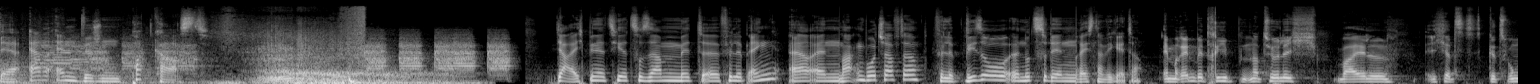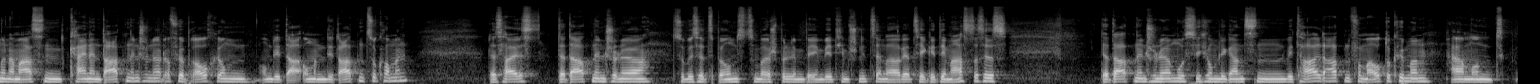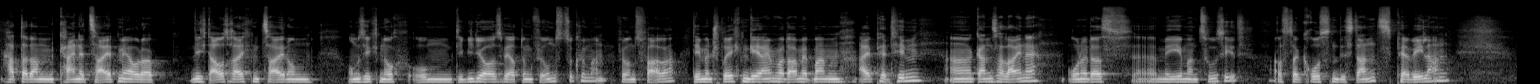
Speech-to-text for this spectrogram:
der RN Vision Podcast. Ja, ich bin jetzt hier zusammen mit äh, Philipp Eng, RN Markenbotschafter. Philipp, wieso äh, nutzt du den Race Navigator? Im Rennbetrieb natürlich, weil ich jetzt gezwungenermaßen keinen Dateningenieur dafür brauche, um, um, die, um an die Daten zu kommen. Das heißt, der Dateningenieur, so wie es jetzt bei uns zum Beispiel im BMW-Team Schnitzender der CGT Masters ist, der Dateningenieur muss sich um die ganzen Vitaldaten vom Auto kümmern ähm, und hat da dann keine Zeit mehr oder nicht ausreichend Zeit, um, um sich noch um die Videoauswertung für uns zu kümmern, für uns Fahrer. Dementsprechend gehe ich einfach da mit meinem iPad hin, äh, ganz alleine, ohne dass äh, mir jemand zusieht, aus der großen Distanz per WLAN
